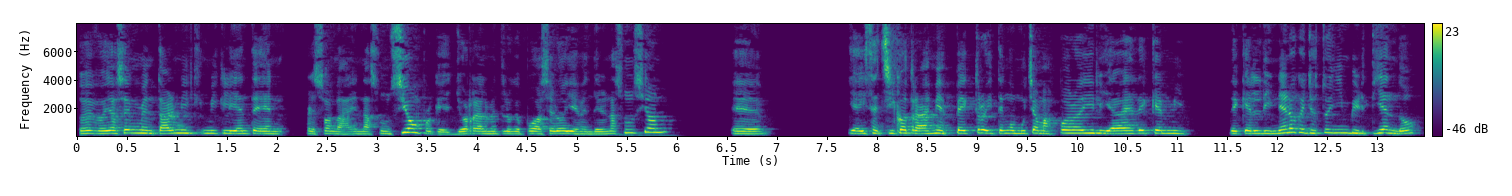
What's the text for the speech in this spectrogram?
Entonces voy a segmentar mi, mi, cliente en personas en Asunción, porque yo realmente lo que puedo hacer hoy es vender en Asunción. Eh, y ahí se chico otra vez mi espectro y tengo muchas más probabilidades de que, mi, de que el dinero que yo estoy invirtiendo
